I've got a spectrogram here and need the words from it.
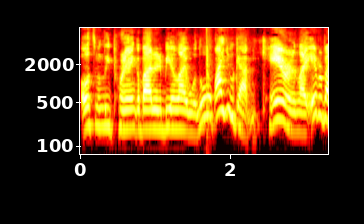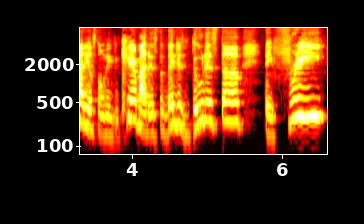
ultimately praying about it and being like, well, Lord, why you got me caring? Like everybody else don't even care about this stuff. They just do this stuff. They free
